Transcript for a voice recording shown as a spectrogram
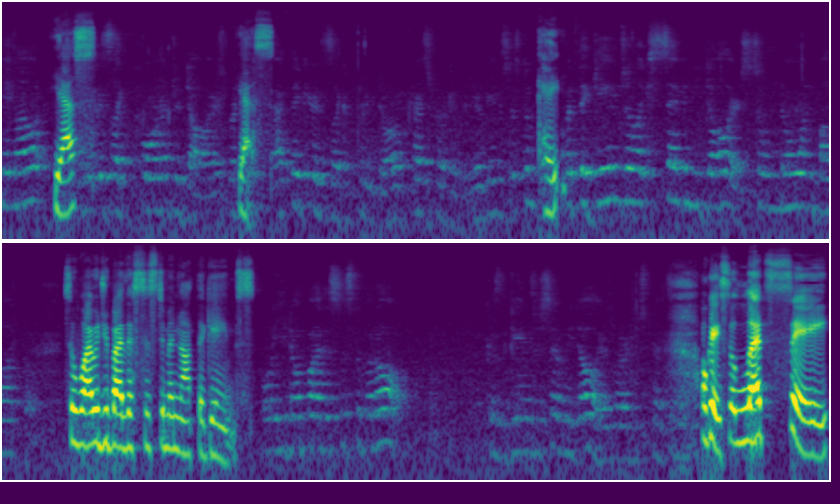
came out. Yes. It was like four hundred dollars. Yes. I think it was like a pretty normal price for like a video game system. 'Kay. But the games are like seventy dollars, so no one bought them. So why would you buy the system and not the games? Well, you don't buy the system at all. Because the games are seventy dollars, why would you spend $70? Okay, so let's say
